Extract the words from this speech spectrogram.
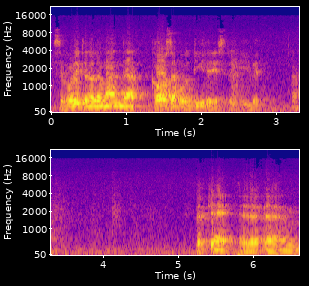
se volete la domanda cosa vuol dire essere liberi. No? Perché eh, ehm,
